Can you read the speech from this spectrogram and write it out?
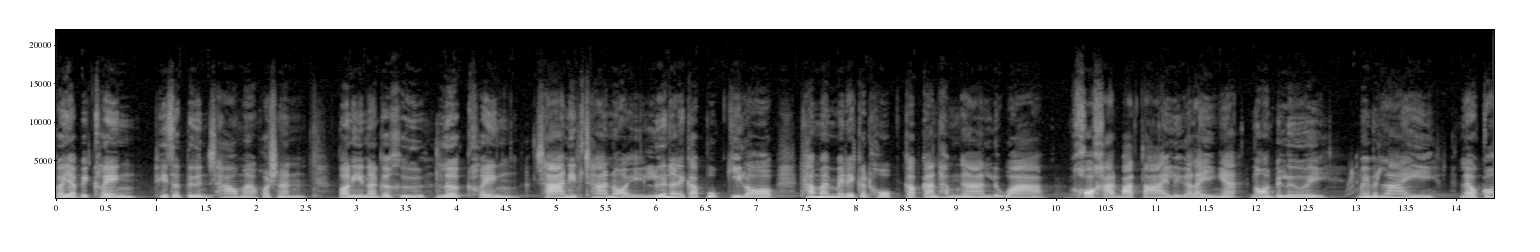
ก็อย่าไปเคร่งที่จะตื่นเช้ามาก เพราะฉะนั้นตอนนี้นะก็คือเลิกเคร่ง ช้านิดช้าหน่อยเลื่อนนาฬิกาปลุกกี่รอบ ถ้ามันไม่ได้กระทบกับการทำงานหรือว่าคอขาดบาดตายหรืออะไรอย่างเงี้ยนอนไปเลย ไม่เป็นไร แล้วก็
